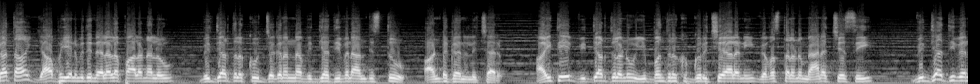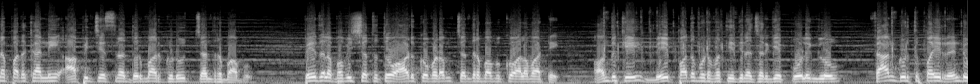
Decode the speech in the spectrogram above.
గత యాభై ఎనిమిది నెలల పాలనలో విద్యార్థులకు జగనన్న విద్యా దీవెన అందిస్తూ అండగా నిలిచారు. అయితే విద్యార్థులను ఇబ్బందులకు గురి చేయాలని వ్యవస్థలను మేనేజ్ చేసి విద్యా దీవెన పథకాన్ని ఆపించేసిన దుర్మార్గుడు చంద్రబాబు. పేదల భవిష్యత్తుతో ఆడుకోవడం చంద్రబాబుకు అలవాటే. అందుకే మే పదమూడవ తేదీన జరిగే పోలింగ్లో ఫ్యాన్ గుర్తుపై రెండు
